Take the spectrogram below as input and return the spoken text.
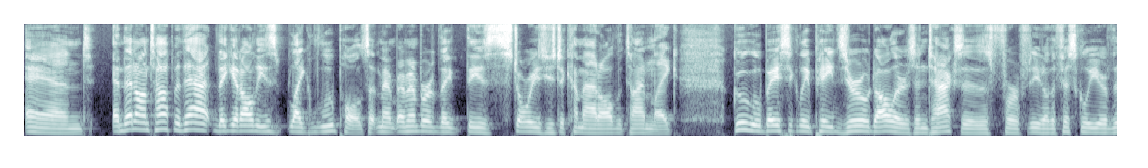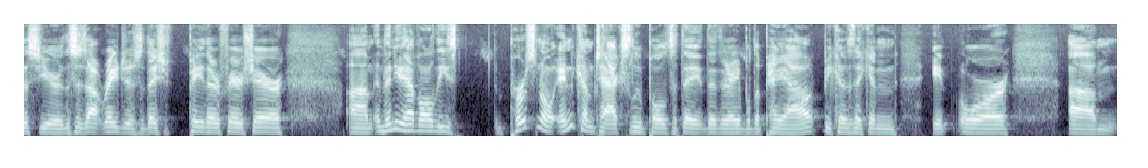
and and then on top of that, they get all these like loopholes. I remember these stories used to come out all the time. Like Google basically paid zero dollars in taxes for you know the fiscal year of this year. This is outrageous. They should pay their fair share. Um, and then you have all these personal income tax loopholes that they that they're able to pay out because they can it, or um,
